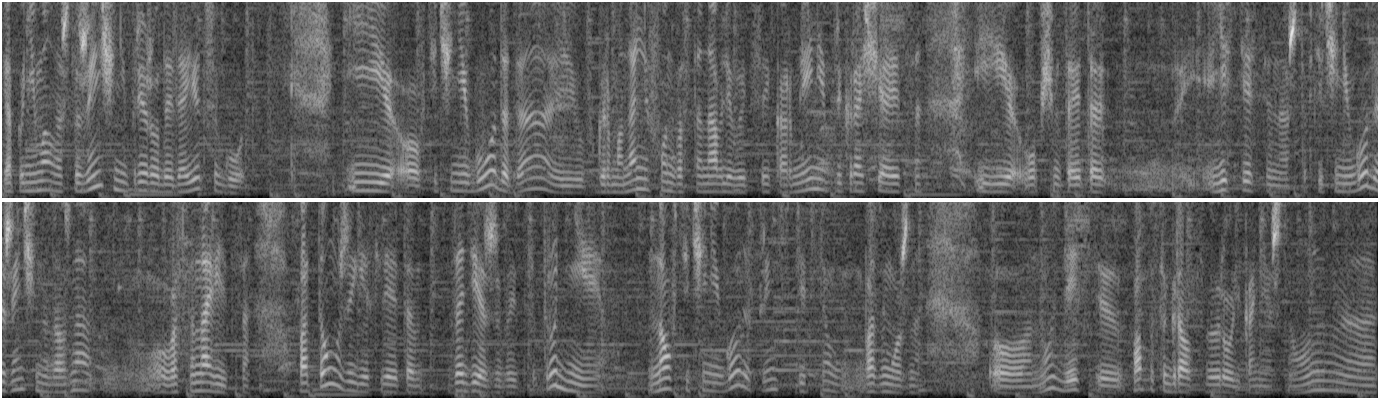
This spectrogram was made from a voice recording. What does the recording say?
Я понимала, что женщине природой дается год. И э, в течение года да, и гормональный фон восстанавливается, и кормление прекращается. И, в общем-то, это естественно, что в течение года женщина должна восстановиться. Потом уже, если это задерживается, труднее. Но в течение года, в принципе, все возможно. Ну, здесь э, папа сыграл свою роль, конечно. Он э,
